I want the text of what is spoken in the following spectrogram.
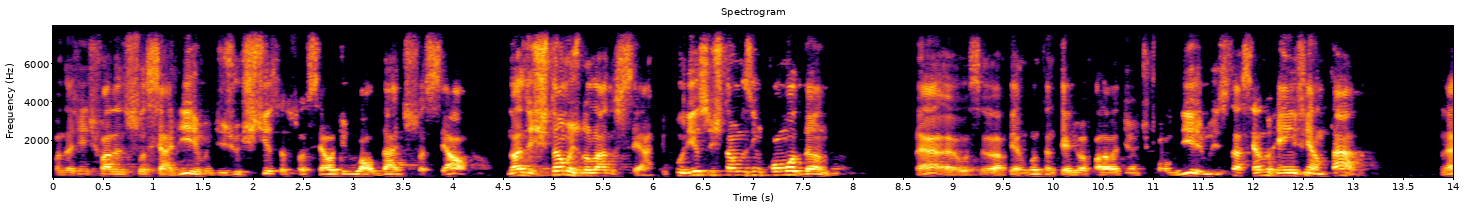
Quando a gente fala de socialismo, de justiça social, de igualdade social, nós estamos do lado certo e por isso estamos incomodando. Né? A pergunta anterior falava de anticomunismo, isso está sendo reinventado, né?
